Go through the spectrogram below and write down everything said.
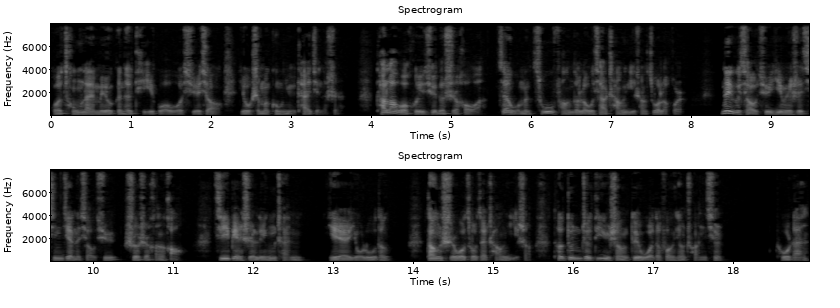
我从来没有跟他提过我学校有什么宫女太监的事。他拉我回去的时候啊，在我们租房的楼下长椅上坐了会儿。那个小区因为是新建的小区，设施很好，即便是凌晨也有路灯。当时我坐在长椅上，他蹲着地上对我的方向喘气儿。突然，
